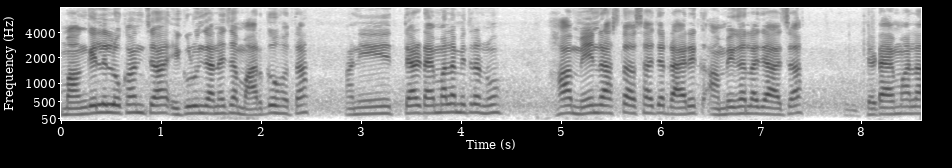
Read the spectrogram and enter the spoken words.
मांगेले लोकांचा इकडून जाण्याचा मार्ग होता. आणि त्या टायमाला मित्रांनो हा मेन रस्ता असायचा डायरेक्ट आंबेघरला जायचा. त्या टायमाला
